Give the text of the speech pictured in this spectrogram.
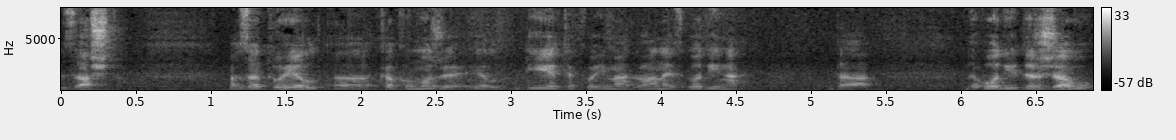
Zašto? Pa zato, jel, kako može jel, dijete koje ima 12 godina da, da vodi državu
